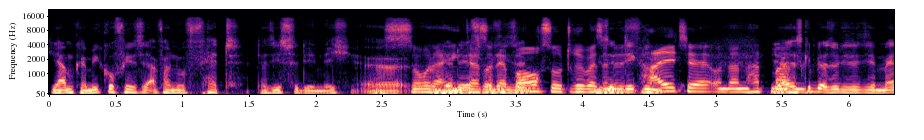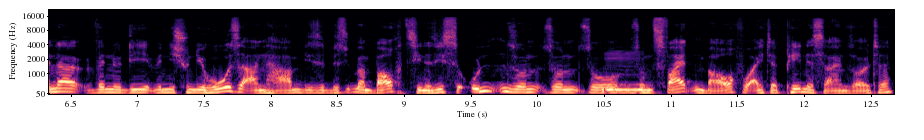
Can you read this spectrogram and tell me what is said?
die haben kein Mikropenis, sind einfach nur Fett. Da siehst du den nicht. Äh, so, da hängt da so der diese, Bauch so drüber, so eine dicken, Falte und dann hat man. Ja, es gibt also diese, diese Männer, wenn du die, wenn die schon die Hose anhaben, diese bis über den Bauch ziehen, da siehst du unten so, so, so, mhm. so einen zweiten Bauch, wo eigentlich der Penis sein sollte.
